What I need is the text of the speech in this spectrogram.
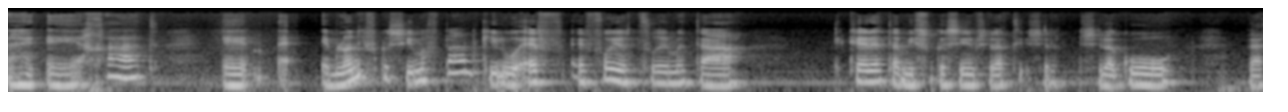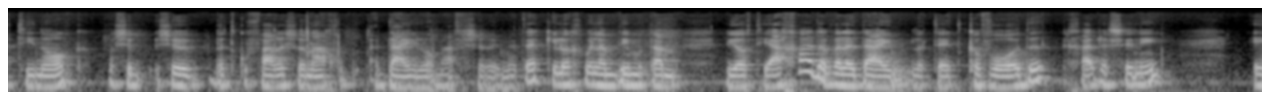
אה, אחת, אה, הם לא נפגשים אף פעם? כאילו, איפה יוצרים את ה... כן את המפגשים של. של, של הגור והתינוק, או ש... שבתקופה הראשונה אנחנו עדיין לא מאפשרים את זה, כאילו איך מלמדים אותם להיות יחד, אבל עדיין לתת כבוד אחד לשני. אמ,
